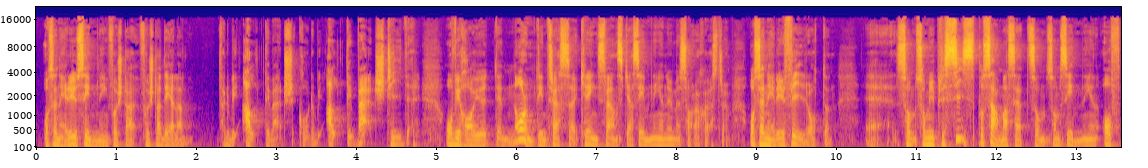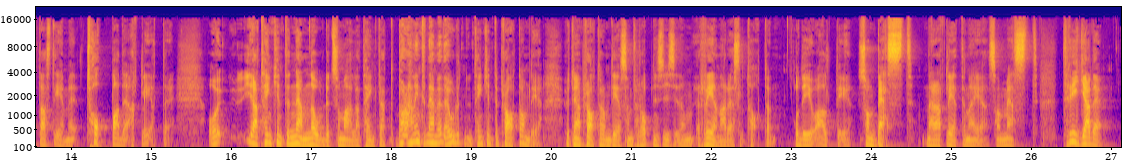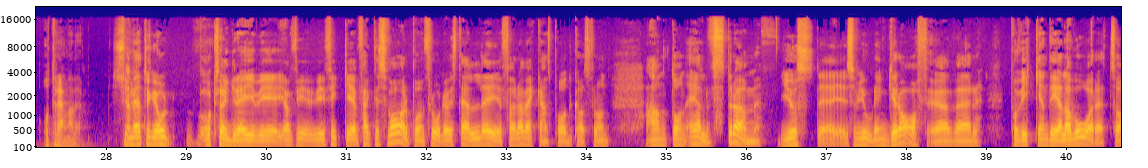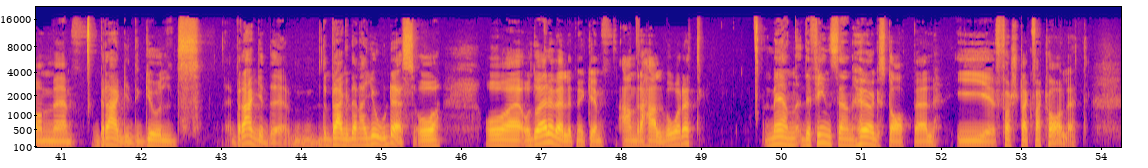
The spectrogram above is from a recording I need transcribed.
och sen är det ju simning första, första delen. För det blir alltid världsrekord, det blir alltid världstider. Och vi har ju ett enormt intresse kring svenska simningen nu med Sara Sjöström. Och sen är det ju friidrotten. Eh, som, som ju precis på samma sätt som, som simningen oftast är med toppade atleter. Och jag tänker inte nämna ordet som alla tänkte att bara han inte nämner det ordet nu, tänker inte prata om det. Utan jag pratar om det som förhoppningsvis är de rena resultaten. Och det är ju alltid som bäst när atleterna är som mest triggade och tränade. Ja, men jag tycker också en grej, vi, ja, vi, vi fick eh, faktiskt svar på en fråga vi ställde i förra veckans podcast från Anton Elfström. Just eh, som gjorde en graf över på vilken del av året som eh, bragdgulds, bragd, bragderna gjordes. Och, och, eh, och då är det väldigt mycket andra halvåret. Men det finns en hög stapel i första kvartalet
